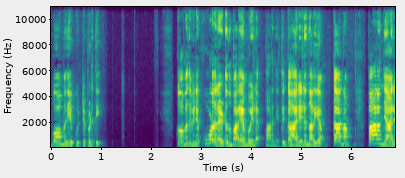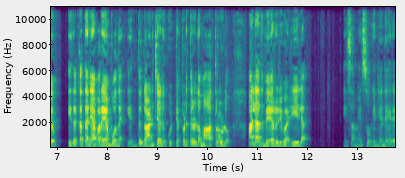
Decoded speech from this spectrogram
ഗോമതിയെ കുറ്റപ്പെടുത്തി. ഗോമതി പിന്നെ കൂടുതലായിട്ടൊന്നും പറയാൻ പോയില്ല. പറഞ്ഞിട്ടും കാര്യമില്ലെന്നറിയാം. കാരണം പറഞ്ഞാലും ഇതൊക്കെ തന്നെയാ പറയാൻ പോകുന്നത് എന്ത് കാണിച്ചാലും കുറ്റപ്പെടുത്തലുള്ളൂ മാത്രമേ ഉള്ളൂ. അല്ലാതെ വേറൊരു വഴിയില്ല. ഈ സമയം സുകന്യ നേരെ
